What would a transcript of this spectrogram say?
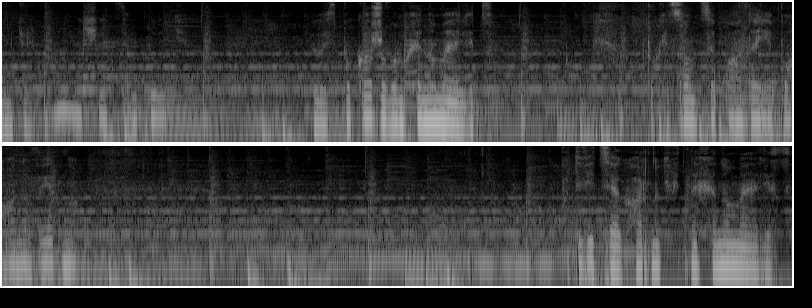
Там тюльпани ще цвітуть. І ось покажу вам хеномеліц. Трохи сонце падає, погано видно. Подивіться, як гарно квітне хеномеліс.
